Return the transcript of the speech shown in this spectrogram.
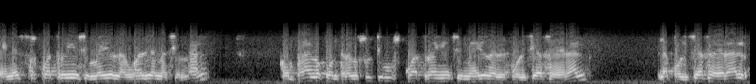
en estos cuatro años y medio la Guardia Nacional? compararlo contra los últimos cuatro años y medio de la Policía Federal, la Policía Federal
